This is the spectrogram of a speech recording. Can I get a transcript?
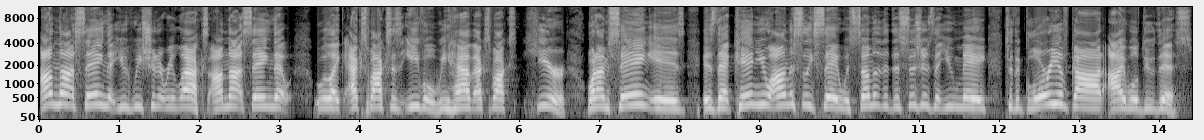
I'm not saying that you, we shouldn't relax. I'm not saying that like Xbox is evil. We have Xbox here. What I'm saying is is that can you honestly say with some of the decisions that you made to the glory of God, I will do this.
